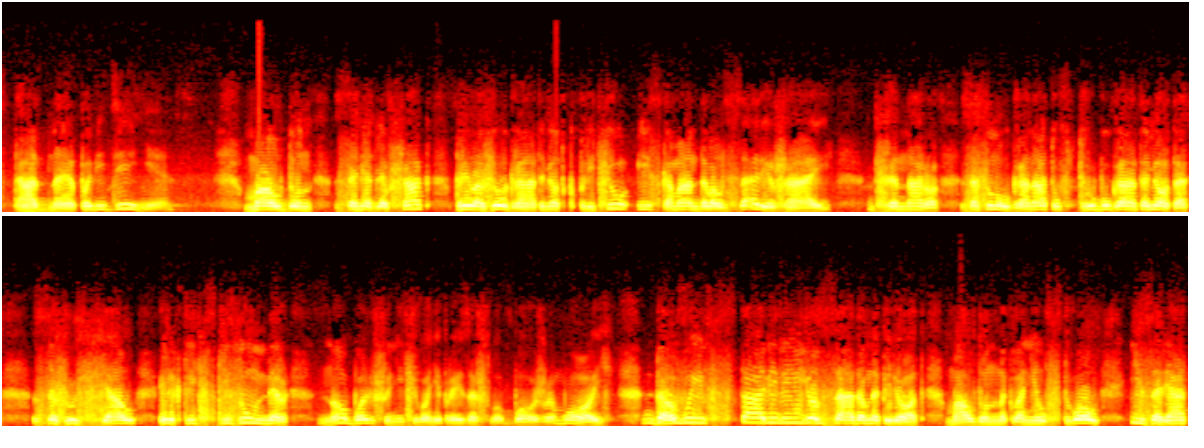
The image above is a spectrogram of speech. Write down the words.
Стадное поведение. Малдун, замедлив шаг, приложил гранатомет к плечу и скомандовал «Заряжай!». Дженнаро засунул гранату в трубу гранатомета, зажужжал электрический зуммер, но больше ничего не произошло. «Боже мой! Да вы вставили ее задом наперед!» Малдун наклонил ствол, и заряд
